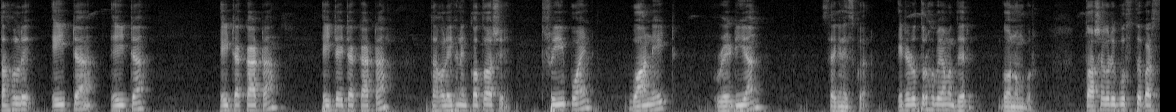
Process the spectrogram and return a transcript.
তাহলে এইটা এইটা এইটা কাটা, এইটা এটা কাটা, তাহলে এখানে কত আসে? Three point one eight radian second square. এটার উত্তর হবে আমাদের গ নম্বর। তো আশা করি বুঝতে পারছ,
